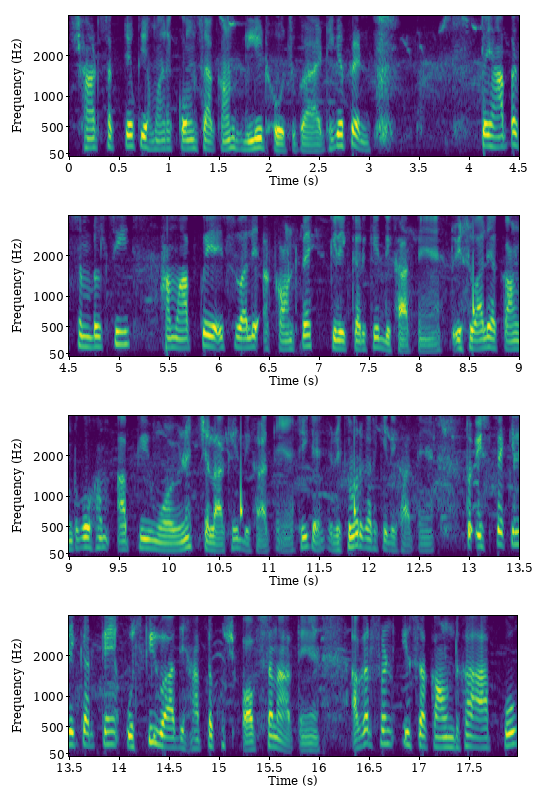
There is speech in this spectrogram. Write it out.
छाँट सकते हो कि हमारा कौन सा अकाउंट डिलीट हो चुका है, ठीक है फ्रेंड तो यहाँ पर सिंपल सी हम आपको इस वाले अकाउंट पे क्लिक करके दिखाते हैं। तो इस वाले अकाउंट को हम आपकी मोबाइल में चला के दिखाते हैं, ठीक है? रिकवर करके दिखाते हैं। तो इस पर क्लिक करते हैं, उसके बाद यहाँ पर कुछ ऑप्शन आते हैं। अगर फ्रेंड इस अकाउंट का आपको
